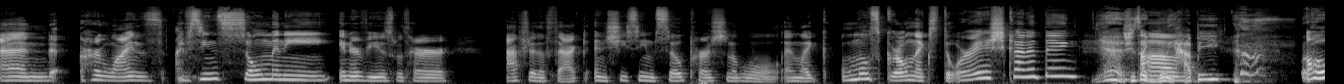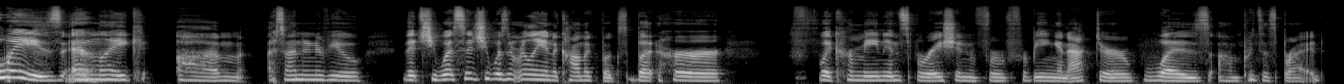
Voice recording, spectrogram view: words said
and her lines i've seen so many interviews with her after the fact and she seems so personable and like almost girl next door-ish kind of thing yeah, she's like really Um, happy. always Yeah. and like um i saw an interview that she was said she wasn't really into comic books but her like her main inspiration for for being an actor was um princess bride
